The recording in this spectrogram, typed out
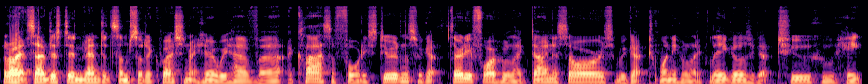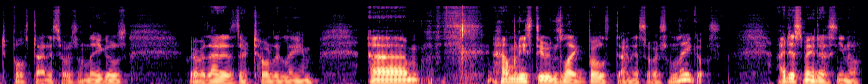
But all right, so I've just invented some sort of question right here. We have uh, a class of 40 students. We got 34 who like dinosaurs. We got 20 who like Legos. We got two who hate both dinosaurs and Legos. Whoever that is, they're totally lame. Um, how many students like both dinosaurs and Legos? I just made a, you know,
